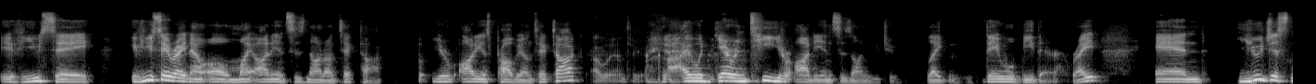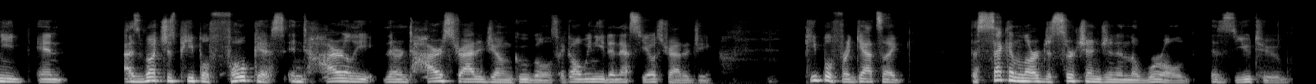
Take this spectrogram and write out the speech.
if you say if you say right now, oh, my audience is not on TikTok, your audience probably on TikTok. Probably on TikTok. I would guarantee your audience is on YouTube. Like mm-hmm. they will be there, right? And you just need and as much as people focus entirely their entire strategy on Google, it's like, oh, we need an SEO strategy. People forget like the second largest search engine in the world is YouTube.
